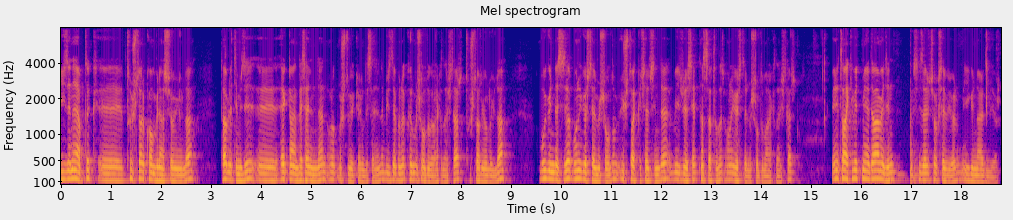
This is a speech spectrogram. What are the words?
Biz de ne yaptık? E, tuşlar kombinasyonuyla tabletimizi e, ekran deseninden unutmuştuk ekran desenini. Biz de bunu kırmış olduk arkadaşlar tuşlar yoluyla. Bugün de size bunu göstermiş oldum. 3 dakika içerisinde bir reset nasıl atılır onu göstermiş oldum arkadaşlar. Beni takip etmeye devam edin. Sizleri çok seviyorum. İyi günler diliyorum.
